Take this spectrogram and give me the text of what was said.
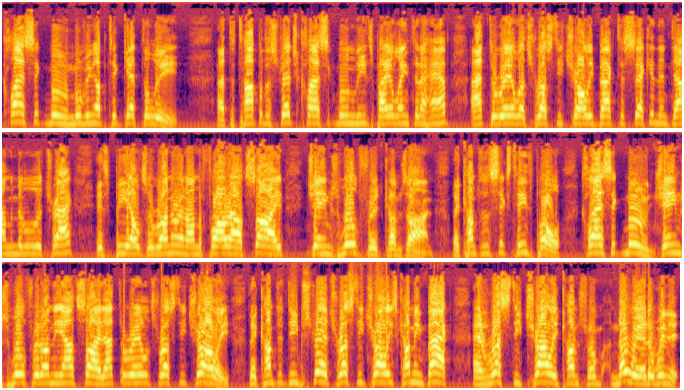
Classic Moon moving up to get the lead. At the top of the stretch, Classic Moon leads by a length and a half. At the rail, that's Rusty Charlie back to second. Then down the middle of the track, it's BL's a runner. And on the far outside, James Wilfred comes on. They come to the 16th pole. Classic Moon, James Wilfred on the outside. At the rail, it's Rusty Charlie. They come to deep stretch. Rusty Charlie's coming back, and Rusty Charlie comes from nowhere to win it.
